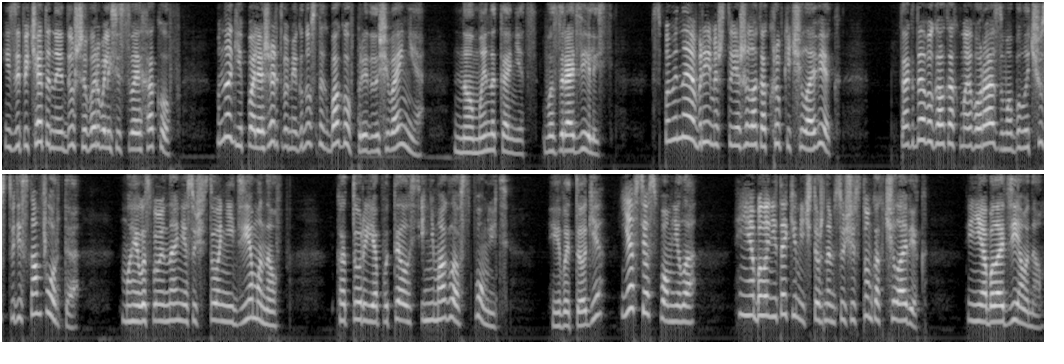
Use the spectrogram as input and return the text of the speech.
и запечатанные души вырвались из своих оков. Многие пали жертвами гнусных богов в предыдущей войне, но мы, наконец, возродились. Вспоминая время, что я жила как хрупкий человек, тогда в уголках моего разума было чувство дискомфорта. Мои воспоминания о существовании демонов, которые я пыталась и не могла вспомнить. И в итоге я все вспомнила. Я была не таким ничтожным существом, как человек. Я была демоном.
